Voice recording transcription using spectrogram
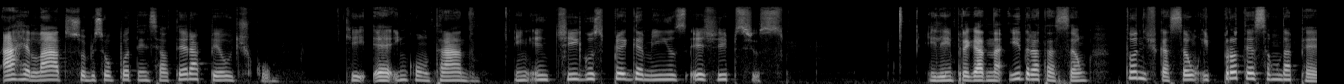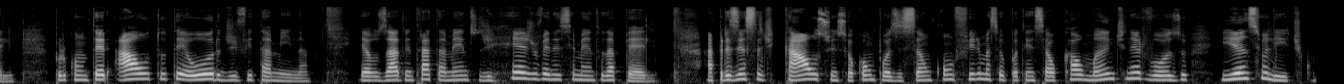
há relatos sobre seu potencial terapêutico, que é encontrado em antigos pergaminhos egípcios. Ele é empregado na hidratação, tonificação e proteção da pele, por conter alto teor de vitamina e é usado em tratamentos de rejuvenescimento da pele. A presença de cálcio em sua composição confirma seu potencial calmante nervoso e ansiolítico.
